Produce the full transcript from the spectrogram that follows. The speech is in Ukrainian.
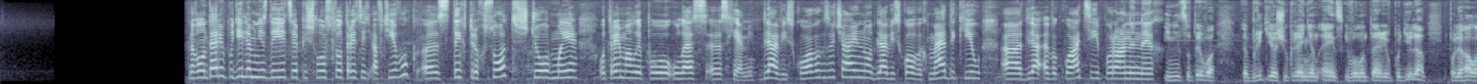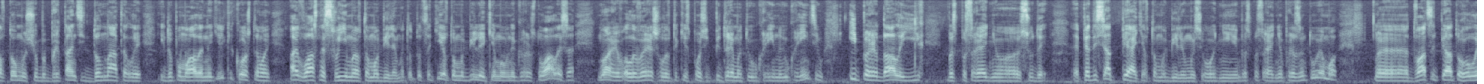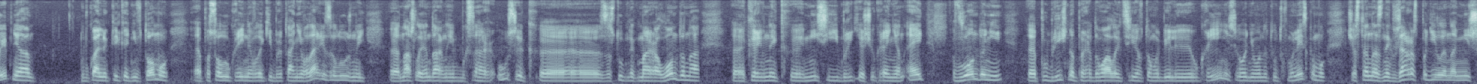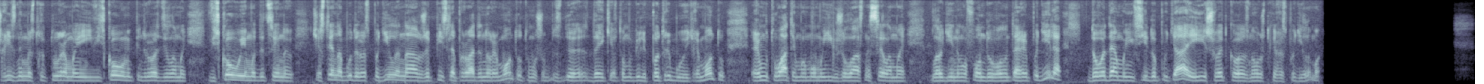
На волонтерів Поділля, мені здається, пішло 130 автівок е, з тих 300, що ми отримали по УЛЕС е, схемі для військових, звичайно, для військових медиків, е, для евакуації поранених. Ініціатива British Ukrainian AIDS і волонтерів Поділля полягала в тому, щоб британці донатили і допомагали не тільки коштами, а й власне своїми автомобілями. Тобто це ті автомобілі, якими вони користувалися, ну але вирішили в такий спосіб підтримати Україну і українців і передали їх безпосередньо сюди. 55 автомобілів ми сьогодні безпосередньо презентуємо. Е, 25 липня. Буквально кілька днів тому е, посол України в Великій Британії Валерій Залужний, е, наш легендарний боксер Усик, е, заступник мера Лондона, е, керівник е, місії British Ukrainian Aid в Лондоні е, публічно передавали ці автомобілі Україні. Сьогодні вони тут в Хмельницькому. Частина з них вже розподілена між різними структурами і військовими підрозділами, військовою медициною. Частина буде розподілена вже після проведеного ремонту, тому що деякі автомобілі потребують ремонту. Ремонтуватимемо їх вже власне силами благодійного фонду волонтери Поділля. Доведемо їх всі до пуття і швидко знову ж таки розподілимо.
